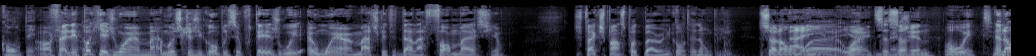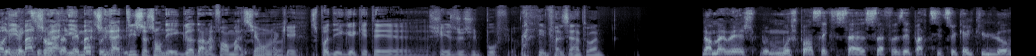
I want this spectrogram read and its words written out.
comptait. Il fallait pas qu'il ait joué un match. Moi, ce que j'ai compris, c'est qu'il fallait jouer au moins un match que tu dans la formation. Fait que je pense pas que Byron comptait non plus. Selon, euh, ouais, c'est ça. Ouais, ouais. Non, non, les matchs, les matchs ratés, ce sont des gars dans la formation, là. C'est pas des gars qui étaient euh, chez eux sur le pouf, là. Vas-y, Antoine. Non, mais, moi, je pensais que ça, ça faisait partie de ce calcul-là.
